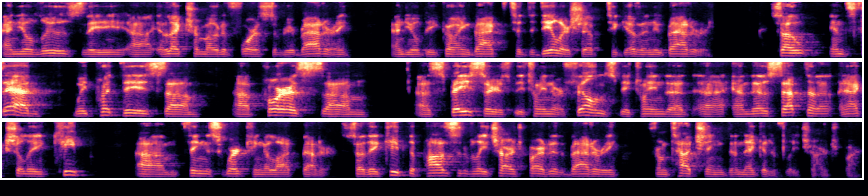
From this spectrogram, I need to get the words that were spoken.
and you'll lose the uh, electromotive force of your battery and you'll be going back to the dealership to get a new battery. So instead, we put these um, uh, porous um, uh, spacers between or films between that, uh, and those septa actually keep um, things working a lot better. So they keep the positively charged part of the battery from touching the negatively charged part.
